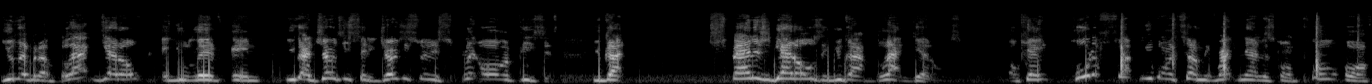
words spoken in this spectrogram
You live in a black ghetto, and you live in you got Jersey City. Jersey City is split all in pieces. You got Spanish ghettos and you got black ghettos. Okay, who the fuck you gonna tell me right now that's gonna pull off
